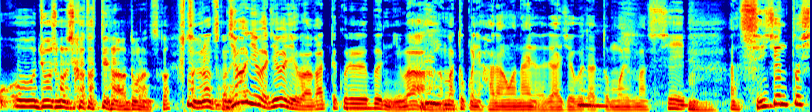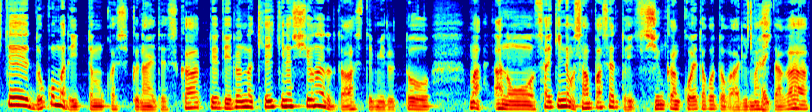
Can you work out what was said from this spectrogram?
お上昇の仕方っていうのはどうなんですか？普通なんですかね、じわじわじわじわ上がってくれる分には、まあ、特に波乱はないので大丈夫だと思いますし、あの水準としてどこまで行ってもおかしくないですかって言っていろんな景気の指標などと合わせてみると、まあ、あの最近でも3%瞬間超えたことがありましたが、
